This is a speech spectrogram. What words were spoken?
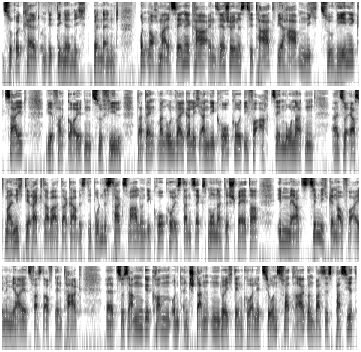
zurückhält und die Dinge nicht benennt. Und nochmal Seneca, ein sehr schönes Zitat. Wir haben nicht zu wenig Zeit, wir vergeuden zu viel. Da denkt man unweigerlich an die GroKo, die vor 18 Monaten, also erstmal nicht direkt, aber da gab es die Bundestagswahl und die GroKo ist dann sechs Monate später im März, ziemlich genau vor einem Jahr, jetzt fast auf den Tag, äh, zusammengekommen und entstanden durch den Koalitionsvertrag. Und was ist passiert?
